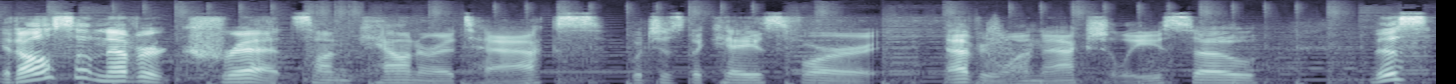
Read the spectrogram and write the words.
It also never crits on counterattacks, which is the case for everyone, actually, so this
